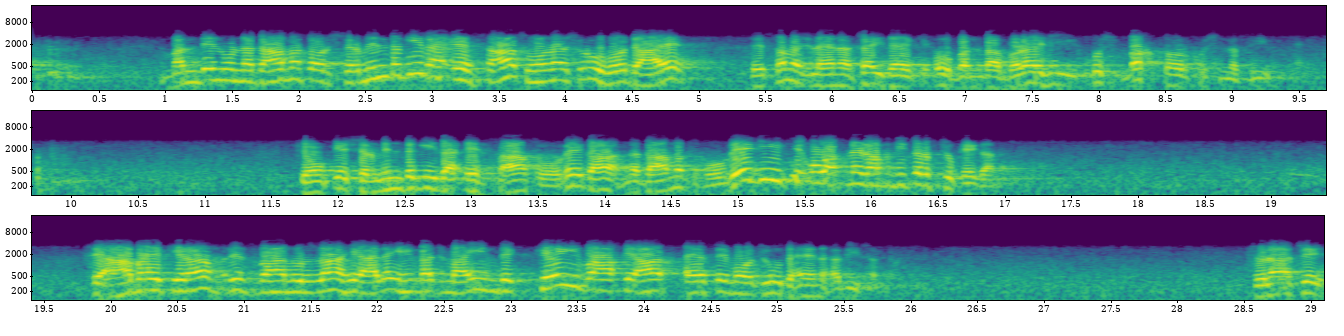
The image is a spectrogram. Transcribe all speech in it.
بندے نو ندامت اور شرمندگی کا احساس ہونا شروع ہو جائے تو سمجھ لینا چاہیے کہ وہ بندہ بڑا ہی خوش بخت اور خوش نصیب ہے۔ کیونکہ شرمندگی کا احساس ہوئے گا، ندامت ہوئے گی کہ وہ اپنے رب کی طرف چکے گا۔ صحابہ کرام رضوان اللہ علیہ مجمعین دے کئی واقعات ایسے موجود ہیں حدیث چنانچہ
